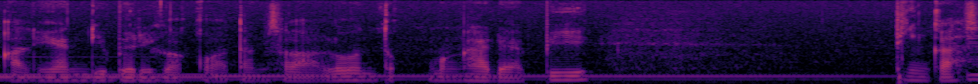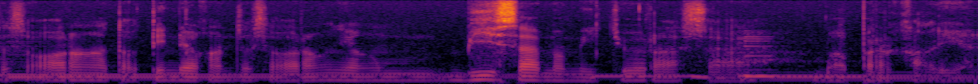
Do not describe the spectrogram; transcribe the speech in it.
kalian diberi kekuatan selalu untuk menghadapi tingkah seseorang atau tindakan seseorang yang bisa memicu rasa baper kalian.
